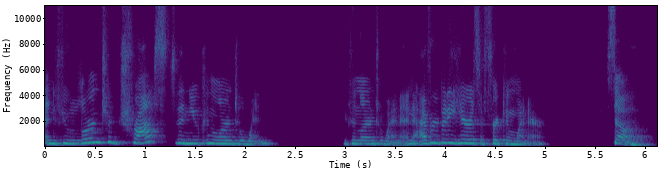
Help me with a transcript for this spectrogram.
And if you learn to trust, then you can learn to win. You can learn to win. And everybody here is a freaking winner. So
